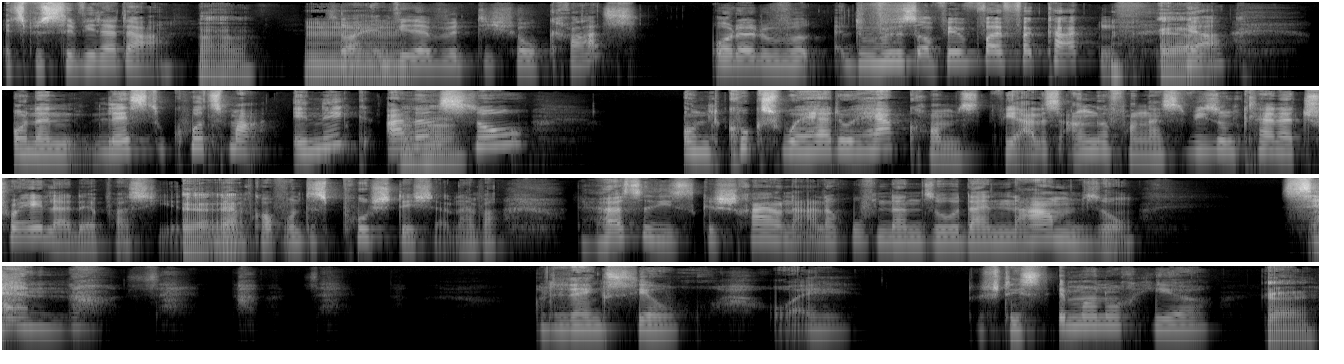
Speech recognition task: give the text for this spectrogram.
jetzt bist du wieder da. Aha. So, Mhm. entweder wird die Show krass oder du, wir- du wirst auf jeden Fall verkacken. Ja. Ja. Und dann lässt du kurz mal innig alles so und guckst, woher du herkommst, wie alles angefangen hast. Wie so ein kleiner Trailer, der passiert Ja, in deinem ja. Kopf. Und das pusht dich dann einfach. Dann hörst du dieses Geschrei und alle rufen dann so deinen Namen so. Senna, Senna, Senna. Und du denkst dir, wow, ey, du stehst immer noch hier. Geil.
